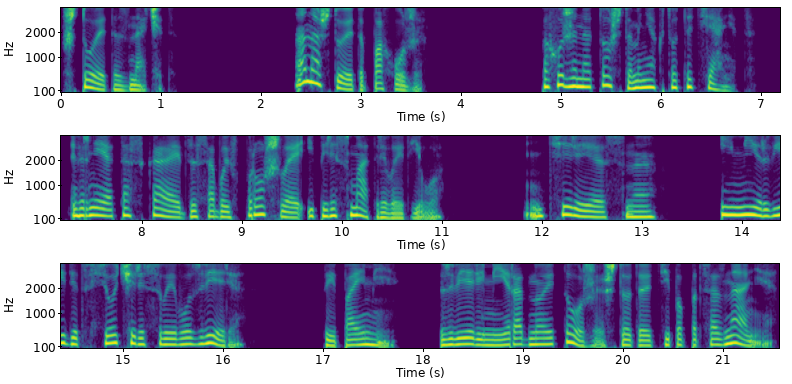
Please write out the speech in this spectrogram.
Что это значит?» «А на что это похоже?» Похоже на то, что меня кто-то тянет. Вернее, таскает за собой в прошлое и пересматривает его. Интересно. И мир видит все через своего зверя. Ты пойми, зверь и мир одно и то же, что-то типа подсознания.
